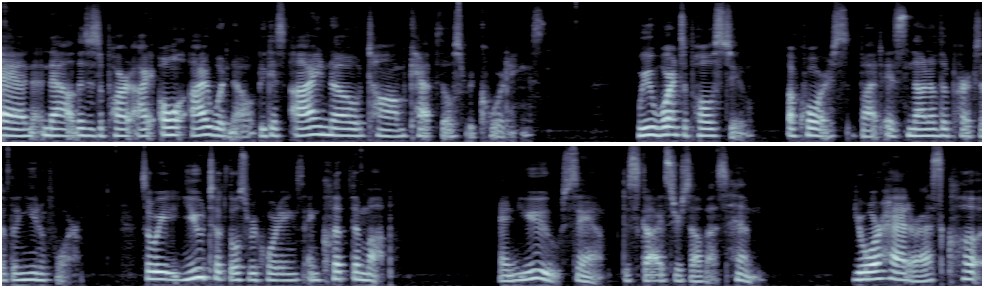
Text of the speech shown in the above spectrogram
and now this is the part I oh, I would know because I know Tom kept those recordings. We weren't supposed to, of course, but it's none of the perks of the uniform. So we, you took those recordings and clipped them up. And you, Sam, disguised yourself as him. Your head are as cl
